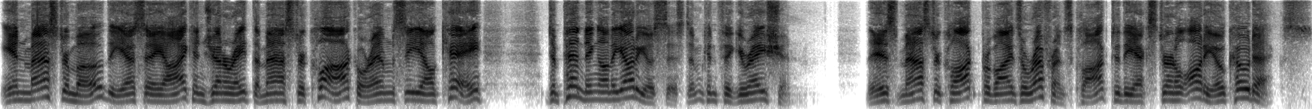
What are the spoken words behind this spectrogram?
In master mode, the SAI can generate the master clock, or MCLK, depending on the audio system configuration. This master clock provides a reference clock to the external audio codecs.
